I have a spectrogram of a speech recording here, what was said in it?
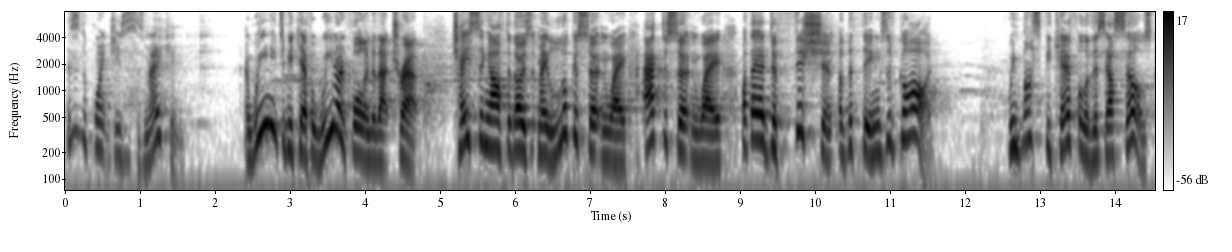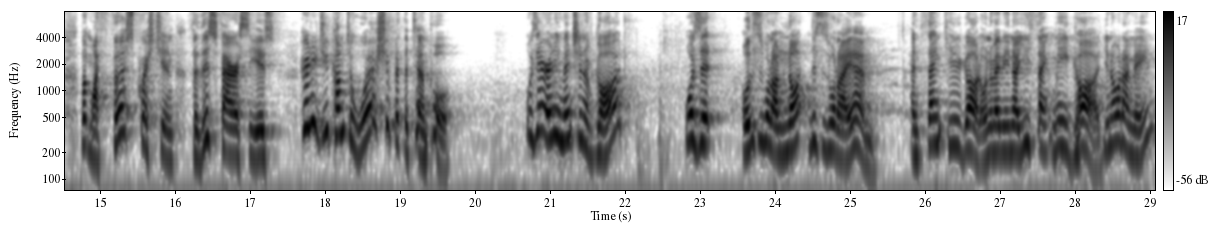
this is the point jesus is making and we need to be careful we don't fall into that trap chasing after those that may look a certain way, act a certain way, but they are deficient of the things of God. We must be careful of this ourselves. But my first question for this Pharisee is Who did you come to worship at the temple? Was there any mention of God? Was it, well, oh, this is what I'm not, this is what I am, and thank you, God? Or maybe, no, you thank me, God. You know what I mean?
